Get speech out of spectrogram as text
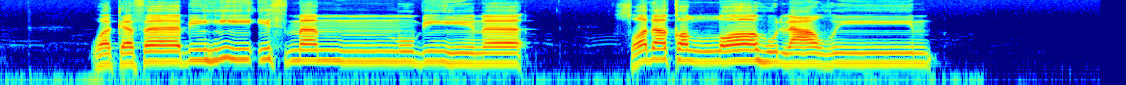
وَكَفَى بِهِ إِثْمًا مُبِينًا. صَدَقَ اللَّهُ الْعَظِيمُ.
